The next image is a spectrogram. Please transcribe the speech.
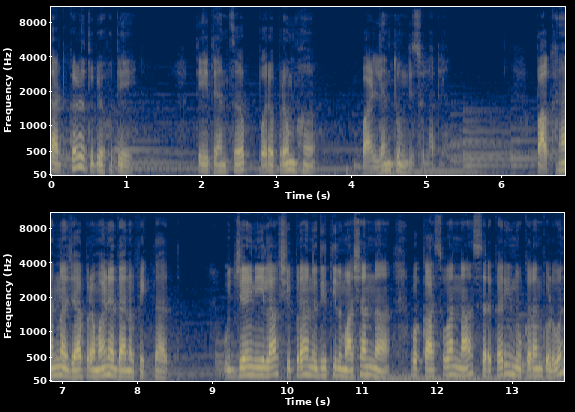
ताटकळत उभे होते. ते त्यांचं परब्रह्म बाळल्यांतून दिसू लागलं. पाखरांना ज्याप्रमाणे दान फेकतात उज्जैनीला क्षिप्रा नदीतील माशांना व कासवांना सरकारी नोकरांकडून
